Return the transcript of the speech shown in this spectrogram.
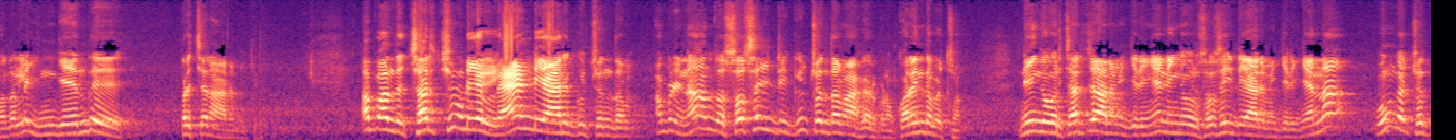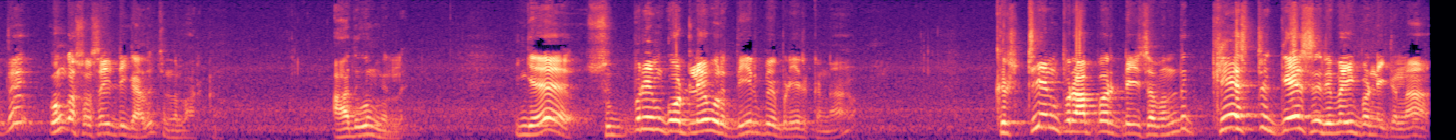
முதல்ல இங்கேருந்து பிரச்சனை ஆரம்பிக்குது. அப்போ அந்த சர்ச்சினுடைய லேண்ட் யாருக்கு சொந்தம்? அப்படின்னா அந்த சொசைட்டிக்கு சொந்தமாக இருக்கணும் குறைந்தபட்சம். நீங்கள் ஒரு சர்ச்சை ஆரம்பிக்கிறீங்க நீங்கள் ஒரு சொசைட்டி ஆரம்பிக்கிறீங்கன்னா உங்கள் சொத்து உங்கள் சொசைட்டிக்காவது சொந்தமாக இருக்கணும். அதுவும் இல்லை. இங்கே சுப்ரீம் கோர்ட்லேயே ஒரு தீர்ப்பு எப்படி இருக்குன்னா கிறிஸ்டியன் ப்ராப்பர்ட்டிஸை வந்து கேஸ் டு கேஸ் ரிவைவ் பண்ணிக்கலாம்.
